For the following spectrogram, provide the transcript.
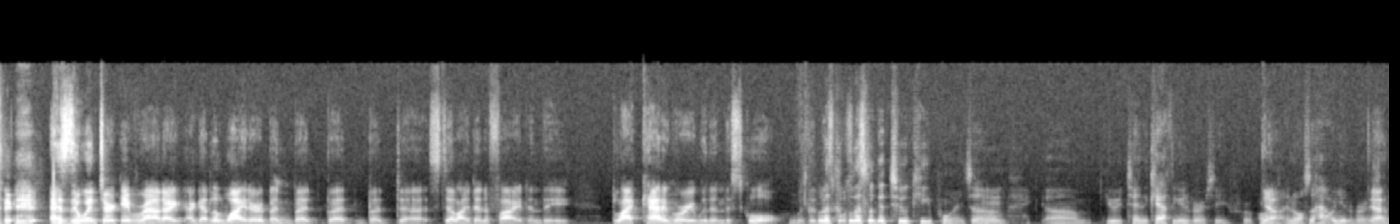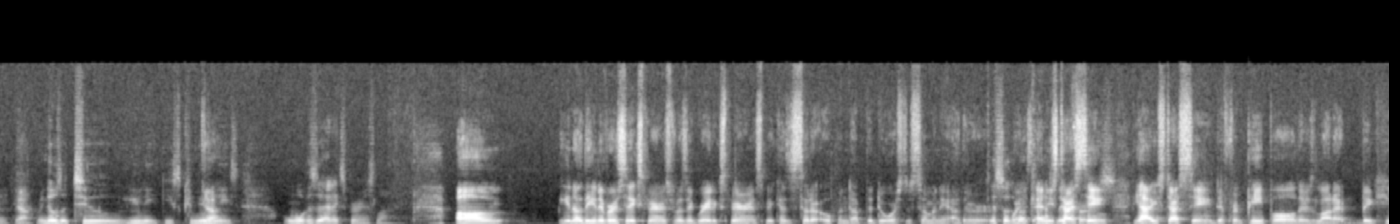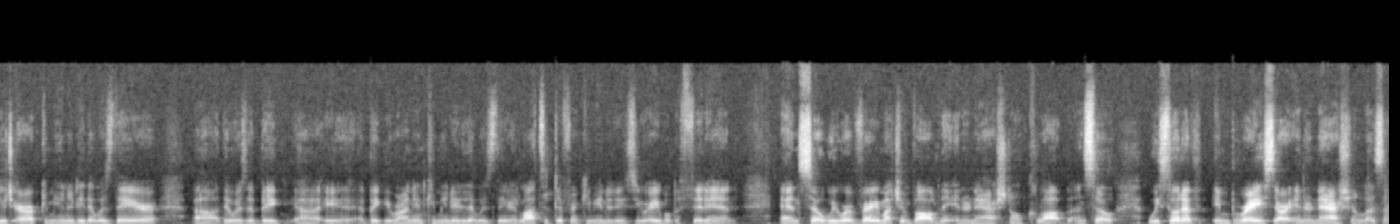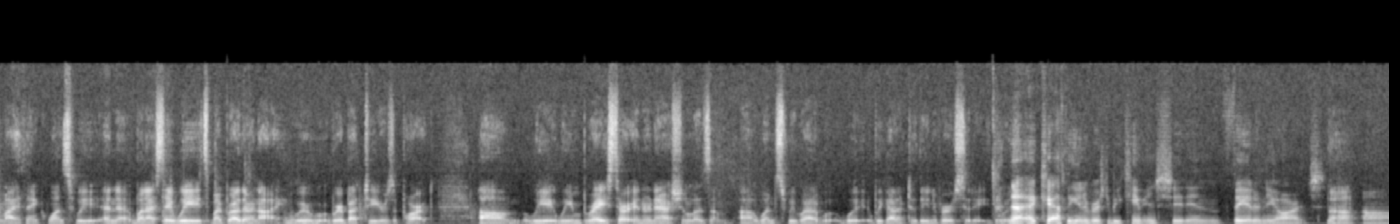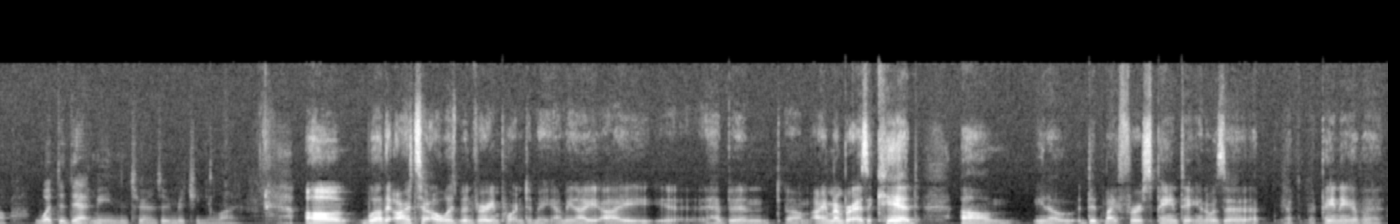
as the winter came around I, I got a little whiter but but but but uh, still identified in the black category within the school within Let's, school let's look at two key points. Um, um, you attended Catholic University for a while, Yeah. and also Howard University. yeah. I mean, those are two unique communities. What was that experience like? Um, you know, the university experience was a great experience because it sort of opened up the doors to so many other ways. and you start seeing, first. yeah, you start seeing different people. There's a lot of big, huge Arab community that was there. Uh, there was a big, uh, a big Iranian community that was there. Lots of different communities you were able to fit in, and so we were very much involved in the international club. And so we sort of embraced our internationalism. I think once we, and uh, when I say we, it's my brother and I. We're, Mm-hmm. we're about two years apart um, we, we embraced our internationalism uh, once we got, we, we got into the university. Now, at Catholic University, you became interested in theater and the arts. Uh-huh. Uh, what did that mean in terms of enriching your life? Um, well, the arts have always been very important to me. I mean, I, I uh, have been, um, I remember as a kid, um, you know, did my first painting, and it was a, a, a painting of a,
